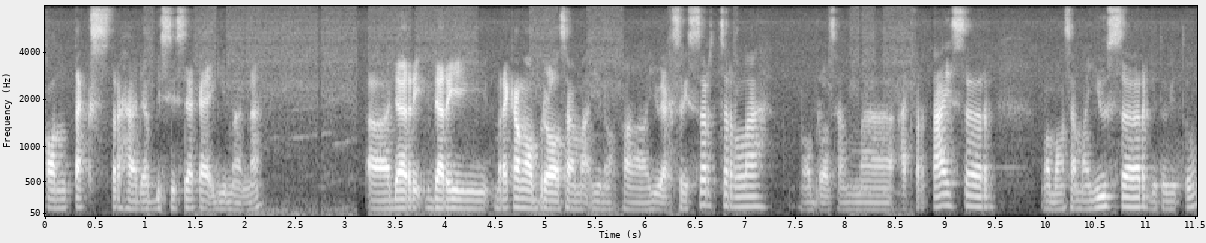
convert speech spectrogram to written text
konteks terhadap bisnisnya kayak gimana. Uh, dari dari mereka ngobrol sama you know uh, UX researcher lah ngobrol sama advertiser ngomong sama user gitu-gitu.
